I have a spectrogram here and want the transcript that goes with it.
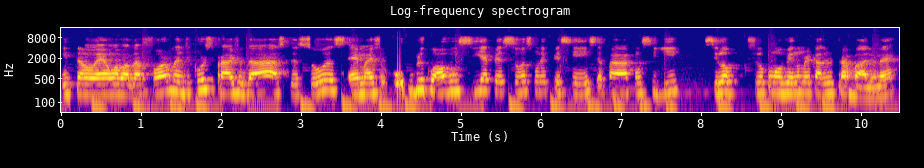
Então é uma plataforma de curso para ajudar as pessoas, é mas o público-alvo em si é pessoas com deficiência para conseguir se, lo, se locomover no mercado de trabalho, né?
